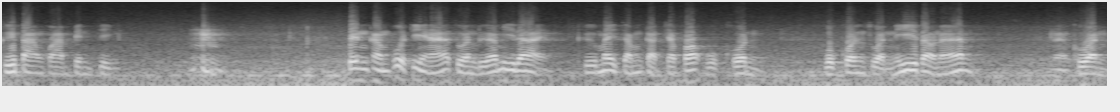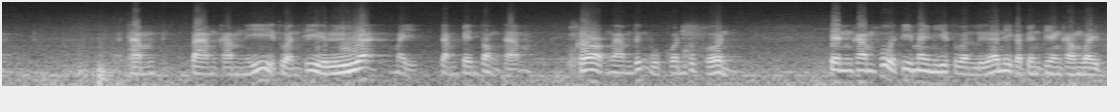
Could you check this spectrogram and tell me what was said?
คือตามความเป็นจริง เป็นคำพูดที่หาส่วนเหลือมิได้ คือไม่จำกัดเฉพาะบุคคล บุคคลส่วนนี้เท่านั้นควรทำตามคำนี้ส่วนที่เหลือไม่จำเป็นต้องทำครอบงำถึงบุคคลทุกคน เป็นคำพูดที่ไม่มีส่วนเหลือนี่ก็เป็นเพียงคำไวยพ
